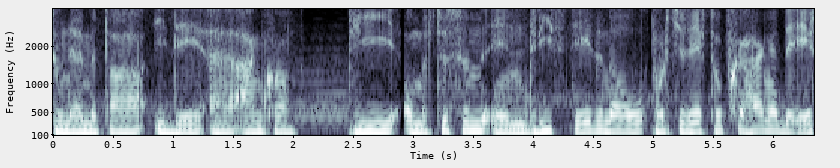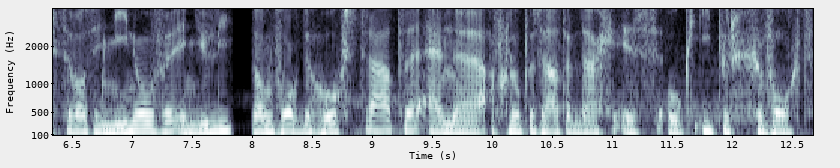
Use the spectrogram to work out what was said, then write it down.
toen hij met dat idee eh, aankwam. Die ondertussen in drie steden al bordjes heeft opgehangen. De eerste was in Ninove in juli. Dan volgde Hoogstraten en eh, afgelopen zaterdag is ook Ieper gevolgd.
